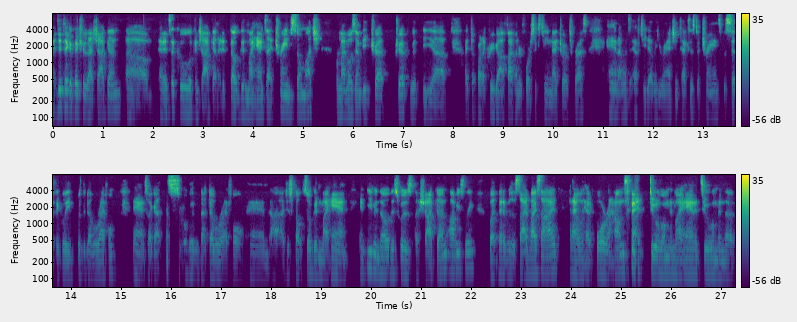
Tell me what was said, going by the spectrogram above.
I did take a picture of that shotgun, um, and it's a cool looking shotgun. And it felt good in my hands. I trained so much for my Mozambique trip trip with the uh, I brought a Krieghoff 500 416 Nitro Express, and I went to FTW Ranch in Texas to train specifically with the double rifle. And so I got so good with that double rifle, and uh, I just felt so good in my hand. And even though this was a shotgun, obviously, but that it was a side by side, and I only had four rounds, I had two of them in my hand and two of them in the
